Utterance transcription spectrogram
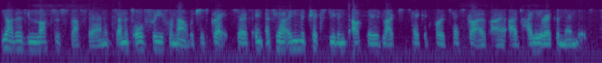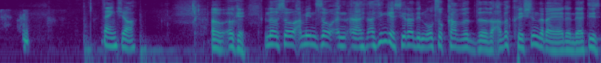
Yeah, there's lots of stuff there, and it's and it's all free for now, which is great. So if if you are any matric students out there who'd like to take it for a test drive, I, I'd highly recommend it. Thanks, Jacques. Oh, okay. No, so I mean, so and I, I think Yaseera then also covered the, the other question that I had, and that is,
